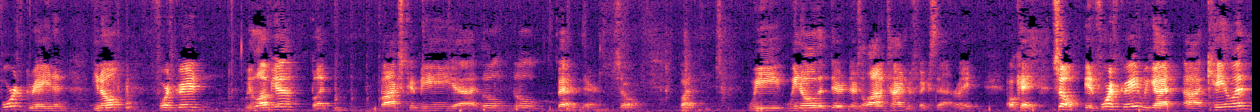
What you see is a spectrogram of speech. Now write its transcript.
fourth grade. And, you know, fourth grade, we love you, but box could be uh, a little, little better there. So, but we, we know that there, there's a lot of time to fix that, right? Okay, so in fourth grade, we got uh, Kaylin,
